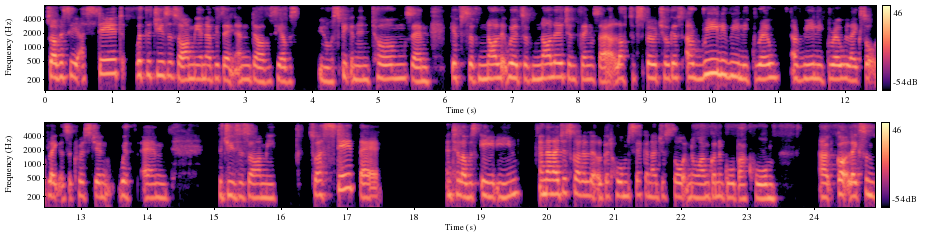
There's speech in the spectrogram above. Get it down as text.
So obviously I stayed with the Jesus Army and everything. And obviously I was you know, speaking in tongues and gifts of knowledge, words of knowledge and things like that, lots of spiritual gifts. I really, really grew. I really grew like sort of like as a Christian with um the Jesus Army. So I stayed there until I was 18. And then I just got a little bit homesick and I just thought, no, I'm gonna go back home. I got like some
